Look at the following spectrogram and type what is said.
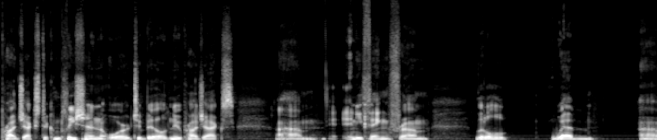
projects to completion or to build new projects. Um, anything from little web uh,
